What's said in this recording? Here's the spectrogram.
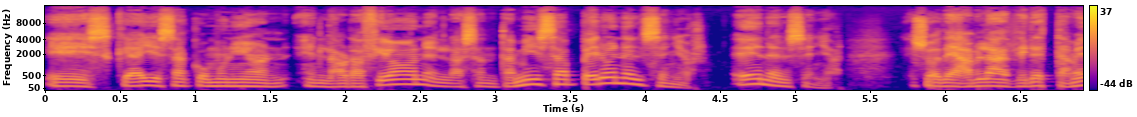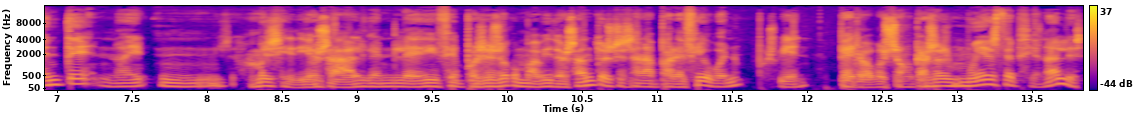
es que hay esa comunión en la oración, en la Santa Misa, pero en el Señor, en el Señor Eso de hablar directamente, no hay. Mm, hombre, si Dios a alguien le dice, pues eso, como ha habido santos que se han aparecido, bueno, pues bien, pero son casos muy excepcionales.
